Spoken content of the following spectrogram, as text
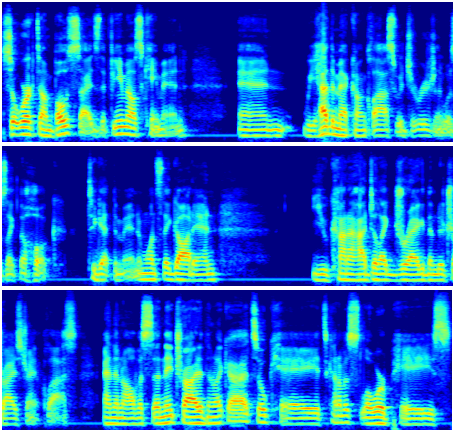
so it worked on both sides. The females came in, and we had the Metcon class, which originally was like the hook to get them in. And once they got in, you kind of had to like drag them to try strength class. And then all of a sudden they tried it and they're like, ah, it's okay. It's kind of a slower pace.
